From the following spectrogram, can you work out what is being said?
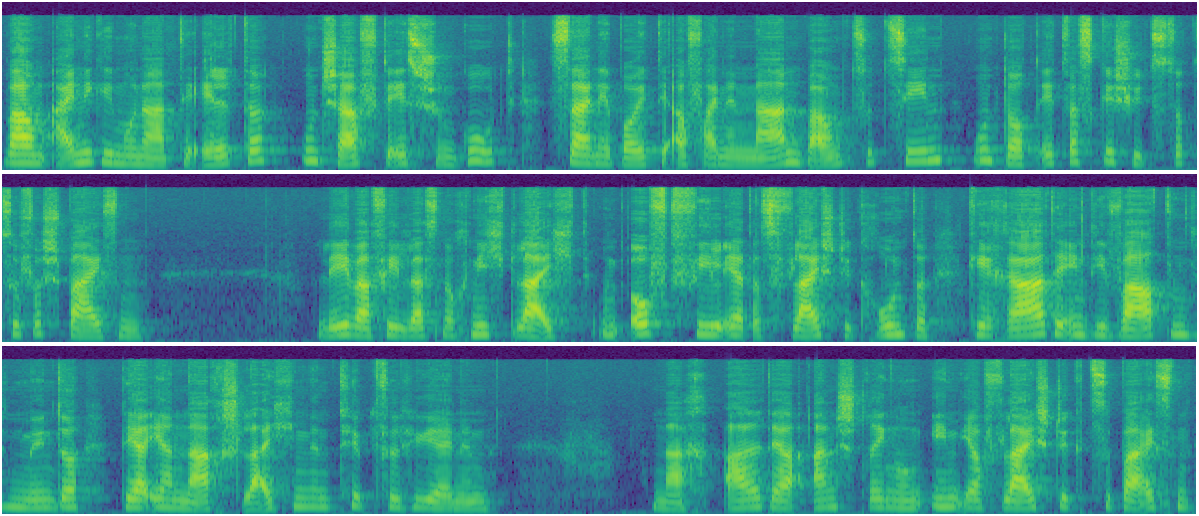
war um einige Monate älter und schaffte es schon gut, seine Beute auf einen nahen Baum zu ziehen und dort etwas geschützter zu verspeisen. Leva fiel das noch nicht leicht und oft fiel er das Fleischstück runter, gerade in die wartenden Münder der ihr nachschleichenden Tüpfelhyänen. Nach all der Anstrengung, in ihr Fleischstück zu beißen,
